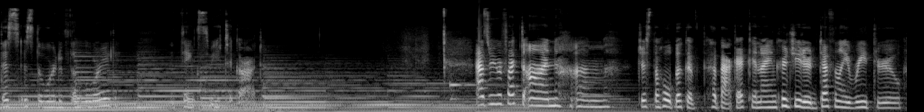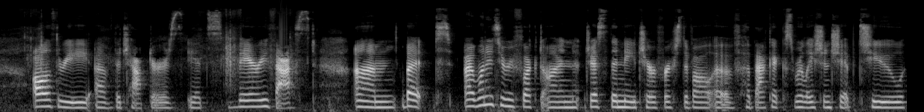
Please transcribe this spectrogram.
This is the word of the Lord. Thanks be to God. As we reflect on um, just the whole book of Habakkuk, and I encourage you to definitely read through all three of the chapters. It's very fast. Um, but I wanted to reflect on just the nature, first of all, of Habakkuk's relationship to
